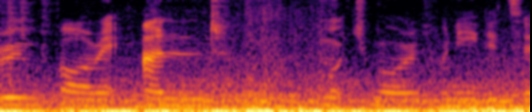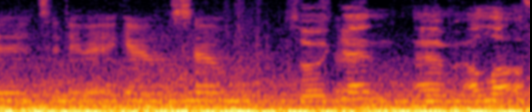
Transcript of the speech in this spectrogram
room for it and much more if we needed to, to do it again. So So again, um, a lot of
